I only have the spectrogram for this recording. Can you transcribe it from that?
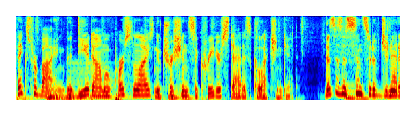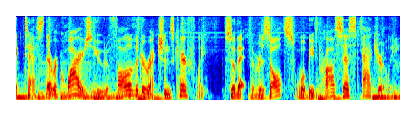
Thanks for buying the D'Adamo Personalized Nutrition Secretor Status Collection Kit. This is a sensitive genetic test that requires you to follow the directions carefully so that the results will be processed accurately.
